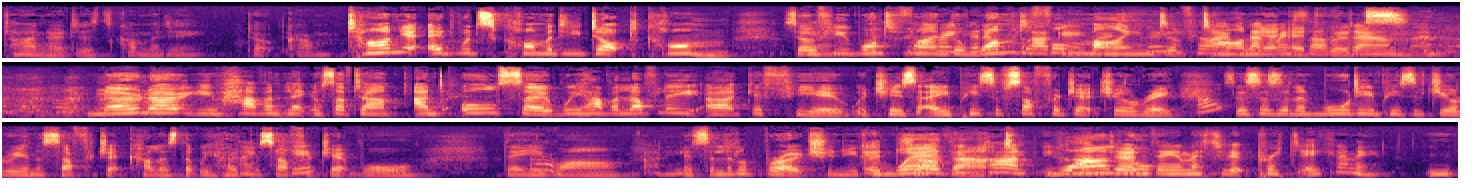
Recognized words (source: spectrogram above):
Tania well. that? TaniaEdwardsComedy.com. TaniaEdwardsComedy.com. So if you want to find the wonderful mind of Tania Edwards. down No, no, you haven't let yourself down. And also, we have a lovely uh, gift for you, which is a piece of suffragette jewellery. So this is an Edwardian piece of jewellery in the suffragette colours that we hope Oh. Thank the you. Oh, suffragette wore. There you are. funny. It's a little brooch, and you Good can wear job. that You can't, you can't do anything unless you look pretty, can you?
